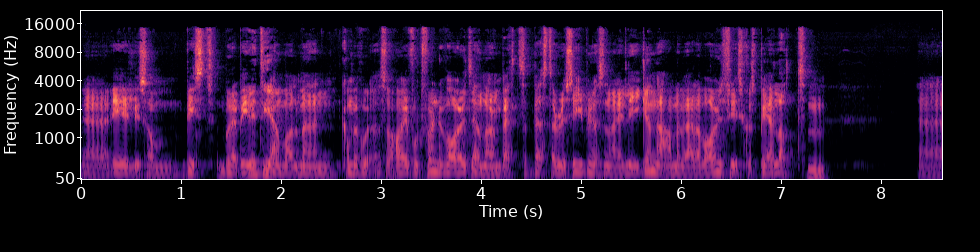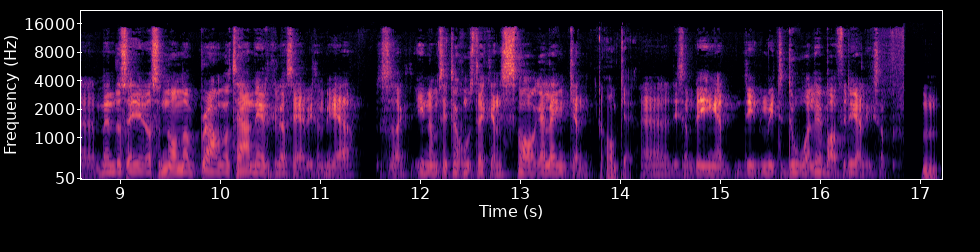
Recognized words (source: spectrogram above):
Eh, är liksom, visst, börjar bli lite gammal men kommer, alltså, har ju fortfarande varit en av de bästa, bästa receiversarna i ligan när han väl har varit frisk och spelat. Mm. Eh, men då säger alltså någon av Brown och Tannehill skulle jag säga liksom är som sagt, inom situationstecken svaga länken. Okay. Eh, liksom, det är inga, de är inte dåliga bara för det liksom. Mm.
